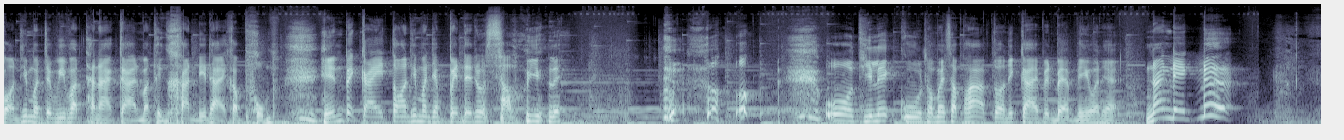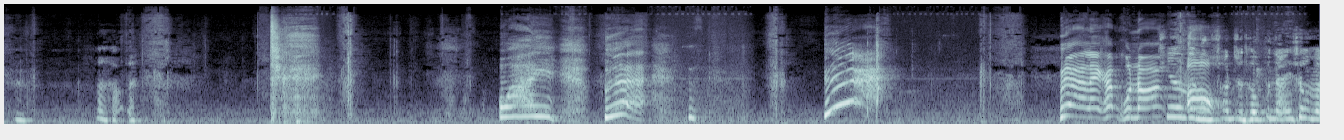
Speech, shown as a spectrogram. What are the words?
ก่อนที่มันจะวิวัฒนาการมาถึงขั้นนี้ได้ครับผม เห็นไปไก่ตอนที่มันยังเป็นไดโนเสาร์อยู่เลย โอ้ทีเล็กกูทำไมสภาพตอนนี้กลายเป็นแบบนี้วะเนี่ยนางเด็กดื้อวายเพื่อ เพื่อ เพื่ออะไรครับคุณน้อง 这样子 อ๋อ 你手指头不难受吗？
